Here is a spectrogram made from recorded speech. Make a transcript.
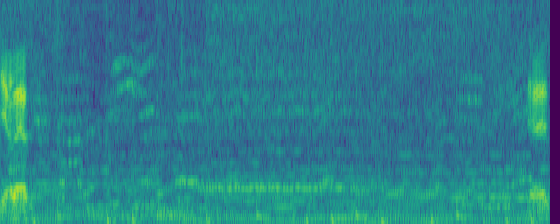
Yeah, that's. Yeah, it-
